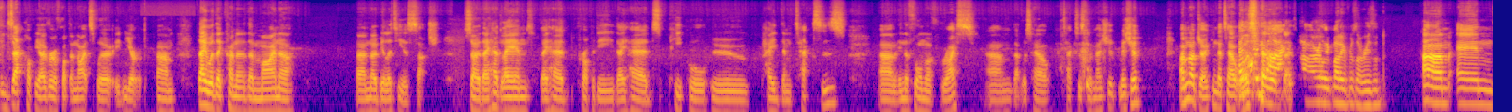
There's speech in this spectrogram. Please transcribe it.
exact copy over of what the knights were in Europe. Um, they were the kind of the minor uh, nobility as such. So they had land, they had property, they had people who paid them taxes um, in the form of rice. Um, that was how taxes were measured. Measured. I'm not joking. That's how it was. I know, I just found that really funny for some reason. Um, and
